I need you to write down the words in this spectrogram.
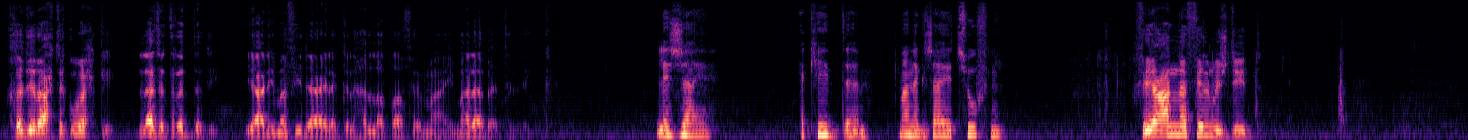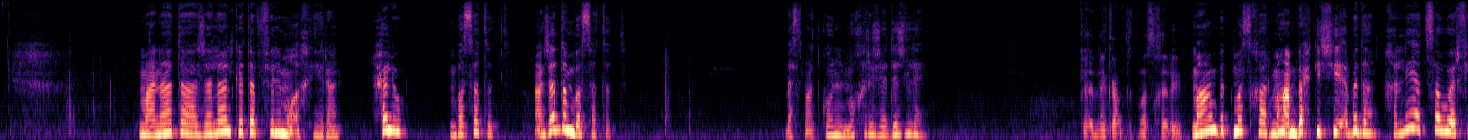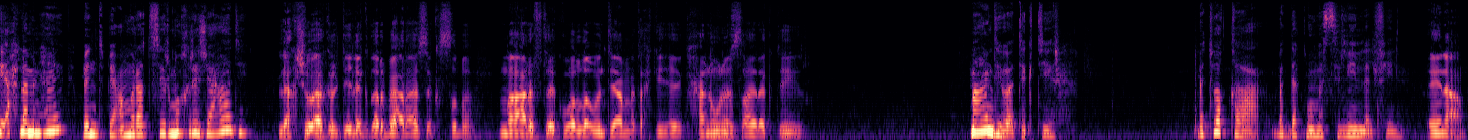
خدي راحتك واحكي. لا تترددي. يعني ما في داعي لك هلا طافة معي. ما لا بقتلك ليش جاية؟ أكيد مانك جاية تشوفني. في عنا فيلم جديد. معناتها جلال كتب فيلمه أخيرا. حلو. انبسطت. عن جد انبسطت. بس ما تكون المخرجة دجلة. كأنك عم تتمسخري؟ ما عم بتمسخر ما عم بحكي شيء أبدا. خليها تصور في أحلى من هيك. بنت بعمرها تصير مخرجة عادي. لك شو اكلت لك ضربة على رأسك الصبح؟ ما عرفتك والله وأنت عم تحكي هيك. حنونة صايرة كتير. ما عندي وقت كتير. بتوقع بدك ممثلين للفيلم. إي نعم.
